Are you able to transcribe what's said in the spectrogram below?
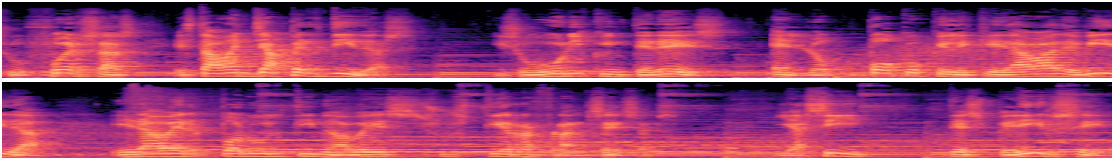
Sus fuerzas estaban ya perdidas y su único interés en lo poco que le quedaba de vida era ver por última vez sus tierras francesas y así despedirse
